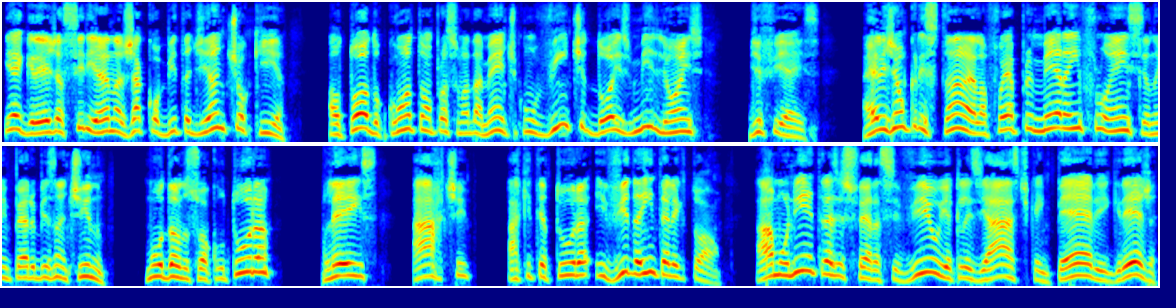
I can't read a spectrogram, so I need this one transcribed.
e a Igreja Siriana Jacobita de Antioquia. Ao todo, contam aproximadamente com 22 milhões de fiéis. A religião cristã ela foi a primeira influência no Império Bizantino, mudando sua cultura, leis, arte, arquitetura e vida intelectual. A harmonia entre as esferas civil e eclesiástica, império e igreja,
